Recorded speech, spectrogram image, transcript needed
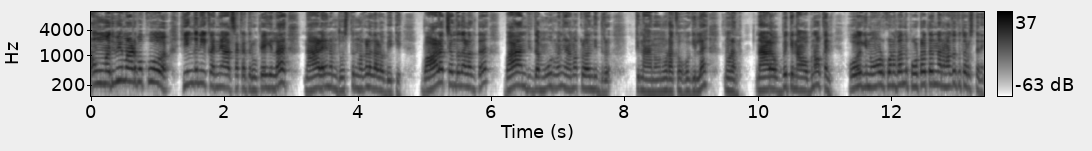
ಅವ್ನ ಮದ್ವಿ ಮಾಡ್ಬೇಕು. ಹಿಂಗ ನೀ ಕನ್ಯಾ ಆರ್ಸಕತ್ರ ಉಪಯೋಗಿಲ್ಲ ನಾಳೆ ನಮ್ ದೋಸ್ತನ ಮಗಳದಾಳ ಬೇಕಿ ಬಾಳ ಚಂದದಾಳಂತ ಬಾ ಅಂದಿದ್ದ ಮೂರ್ ಮಂದಿ ಹೆಣ್ಮಕ್ಳು ಅಂದಿದ್ರು. ನಾನು ನೋಡಕ ಹೋಗಿಲ್ಲ. ನೋಡೋಣ. ನಾಳೆ ಒಬ್ಬಕ್ಕೆ ನಾ ಒಬ್ನ ಹೋಗ್ತಾನೆ ಹೋಗಿ ನೋಡ್ಕೊಂಡು ಬಂದು ಫೋಟೋ ತಂದು ನನ್ನ ಮಗಕ್ಕೆ ತೋರಿಸ್ತೇನೆ.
